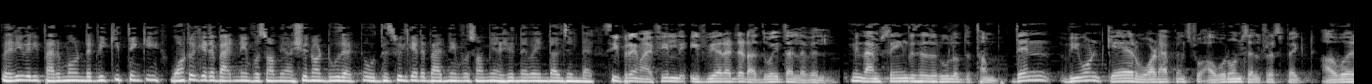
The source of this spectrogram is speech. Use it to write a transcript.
very, very paramount that we keep thinking, what will get a bad name for Swami? I should not do that. Oh, this will get a bad name for Swami. I should never indulge in that. See, Prem, I feel if we are at that Advaita level, I mean, I'm saying this as a rule of the thumb, then we won't care what happens to our own self-respect, our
